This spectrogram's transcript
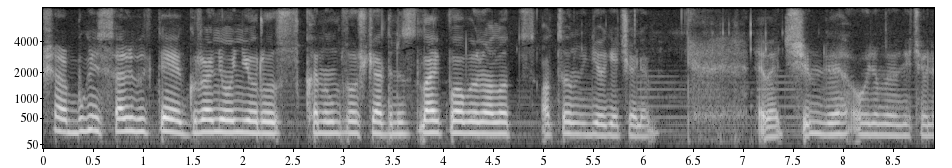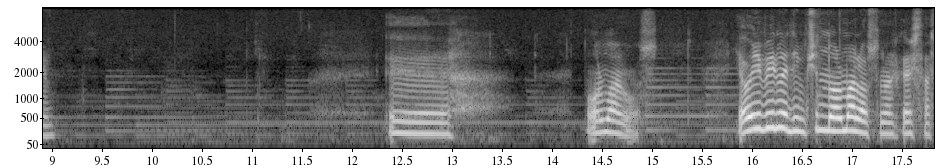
Arkadaşlar bugün sizlerle birlikte Granny oynuyoruz. Kanalımıza hoş geldiniz. Like ve abone ol at- atın video geçelim. Evet şimdi oynamaya geçelim. Ee, normal mi olsun? Ya öyle bilmediğim için normal olsun arkadaşlar.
